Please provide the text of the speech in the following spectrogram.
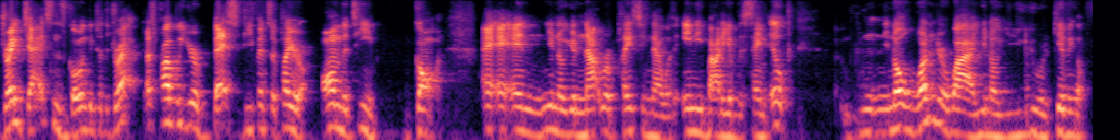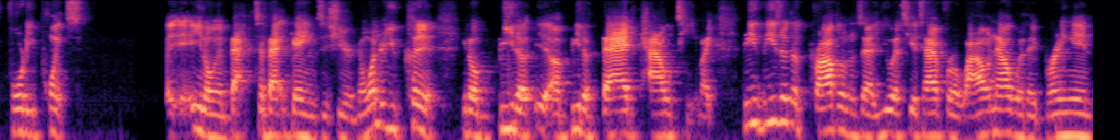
Drake Jackson's going into the draft. That's probably your best defensive player on the team gone, and, and you know you're not replacing that with anybody of the same ilk no wonder why you know you, you were giving up 40 points you know in back-to-back games this year. No wonder you couldn't you know beat a uh, beat a bad Cal team. Like these, these are the problems that usc has had for a while now where they bring in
